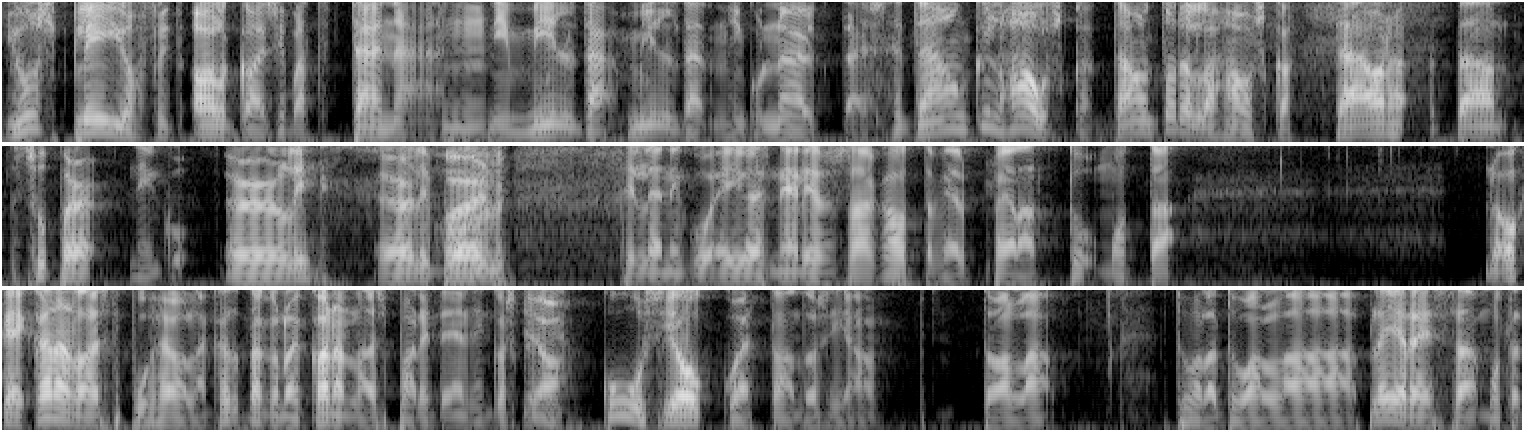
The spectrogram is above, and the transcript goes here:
jos playoffit alkaisivat tänään, mm. niin miltä, miltä niin kuin näyttäisi. Tämä on kyllä hauska, tämä on todella hauska. Tämä on, tämä on super niin kuin early, early bird. On. Silleen niin kuin, ei ole edes neljäsosaa kautta vielä pelattu, mutta No okei, okay, kanadalaista puheen ollen. Katsotaanko noin kanadalaisparit ensin, koska siis kuusi joukkuetta on tosiaan tuolla, tuolla, tuolla playereissa, mutta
